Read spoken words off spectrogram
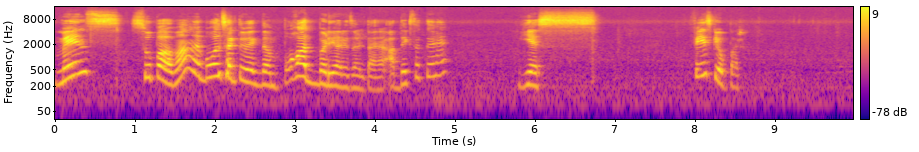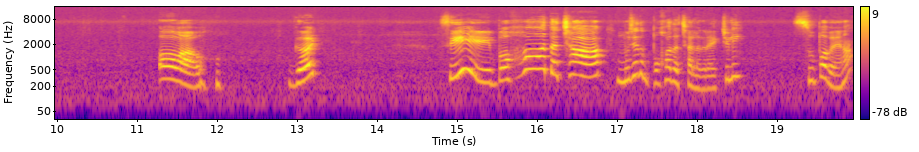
मीन्स सुपर हाँ? मैं बोल सकती हूँ एकदम, बहुत बढ़िया रिज़ल्ट आया। आप देख सकते हैं? यस फेस के ऊपर। ओ वाओ गुड सी बहुत अच्छा आप, मुझे तो बहुत अच्छा लग रहा है एक्चुअली सुपर है हाँ?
